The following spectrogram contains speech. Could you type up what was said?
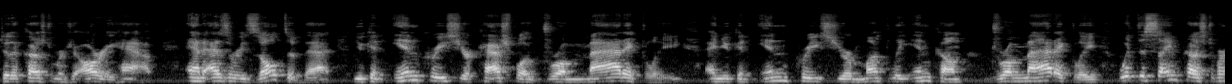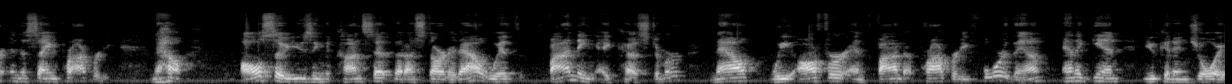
to the customers you already have. And as a result of that, you can increase your cash flow dramatically and you can increase your monthly income dramatically with the same customer and the same property. Now, also using the concept that I started out with, finding a customer now we offer and find a property for them. And again, you can enjoy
